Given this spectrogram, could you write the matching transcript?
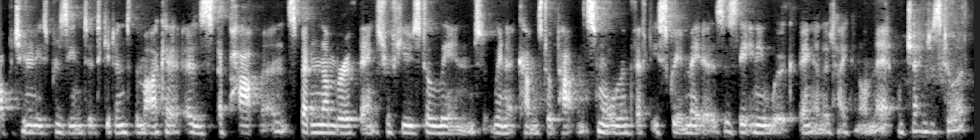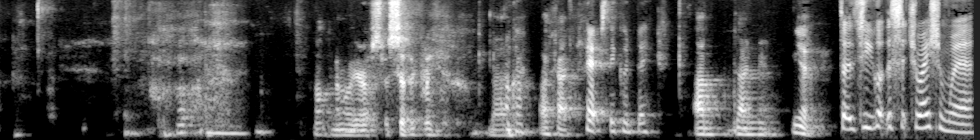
opportunities presented to get into the market is apartments, but a number of banks refuse to lend when it comes to apartments smaller than 50 square metres. Is there any work being undertaken on that or changes to it? Not that I'm aware of specifically. No. Okay. Okay. Perhaps there could be. Um, Damien. Yeah. So, so you've got the situation where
